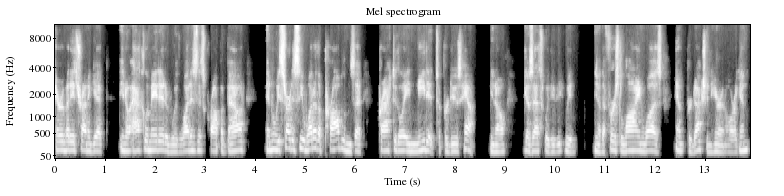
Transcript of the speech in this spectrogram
everybody's trying to get, you know, acclimated with what is this crop about. And we started to see what are the problems that practically needed to produce hemp, you know, because that's what we, you know, the first line was hemp production here in Oregon.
